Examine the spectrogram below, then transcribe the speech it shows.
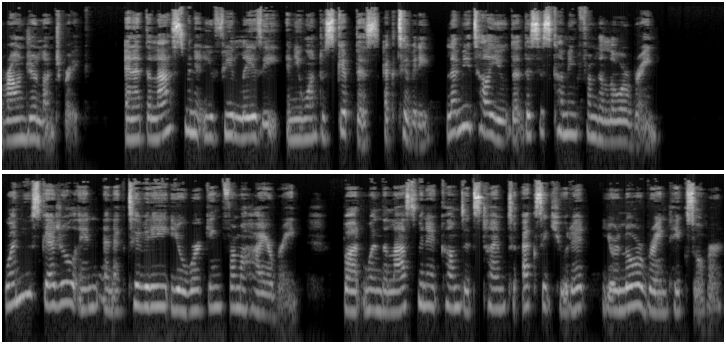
around your lunch break, and at the last minute you feel lazy and you want to skip this activity. Let me tell you that this is coming from the lower brain. When you schedule in an activity, you're working from a higher brain. But when the last minute comes, it's time to execute it, your lower brain takes over.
